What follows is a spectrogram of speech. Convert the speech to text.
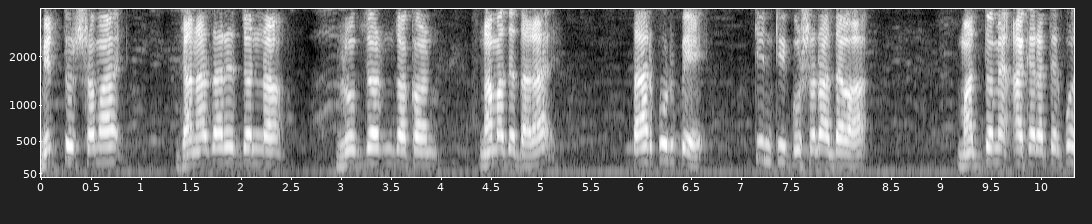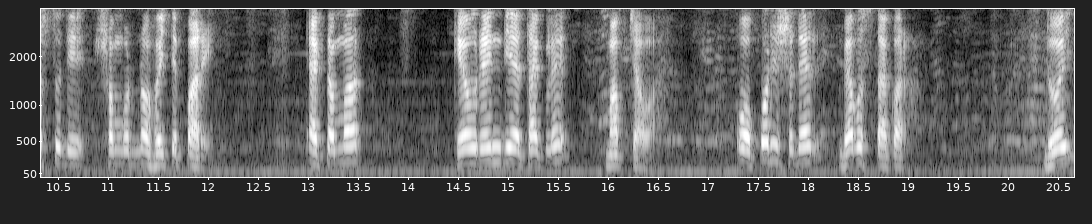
মৃত্যুর সময় জানাজারের জন্য লোকজন যখন নামাজে দাঁড়ায়, তার পূর্বে তিনটি ঘোষণা দেওয়া মাধ্যমে আখেরাতের প্রস্তুতি সম্পূর্ণ হইতে পারে। এক নম্বর, কেউ ঋণ দিয়ে থাকলে মাপ চাওয়া ও পরিশোধের ব্যবস্থা করা। দুই,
